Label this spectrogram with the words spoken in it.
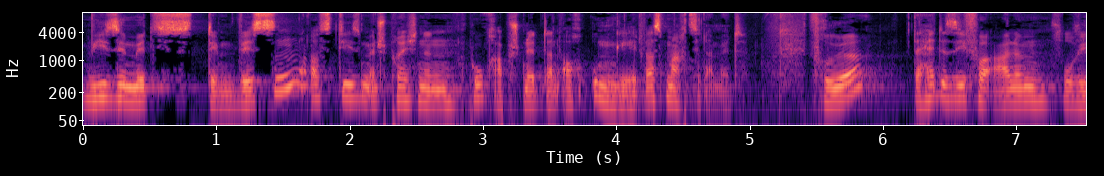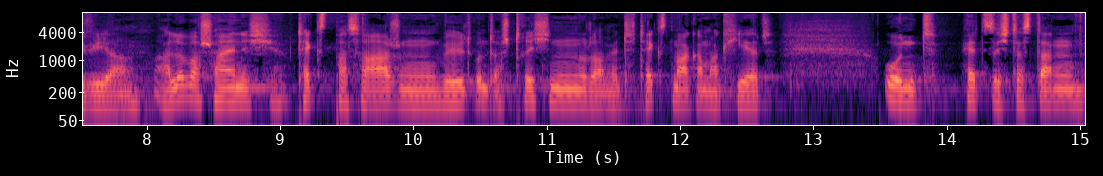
wie sie mit dem Wissen aus diesem entsprechenden Buchabschnitt dann auch umgeht. Was macht sie damit? Früher, da hätte sie vor allem, so wie wir alle wahrscheinlich, Textpassagen wild unterstrichen oder mit Textmarker markiert und hätte sich das dann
